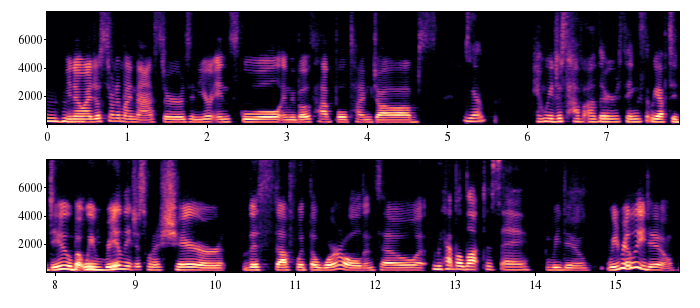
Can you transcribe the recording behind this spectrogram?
Mm-hmm. You know, I just started my masters, and you're in school, and we both have full time jobs. Yep. And we just have other things that we have to do, but we really just want to share this stuff with the world, and so we have a lot to say. We do. We really do.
